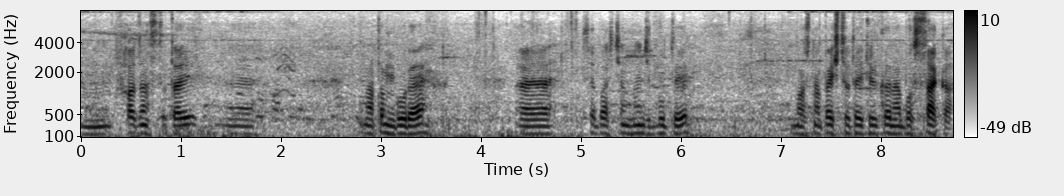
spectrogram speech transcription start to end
Mm, Wchodząc tutaj e, na tą górę e, trzeba ściągnąć buty. Można wejść tutaj tylko na bossaka.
